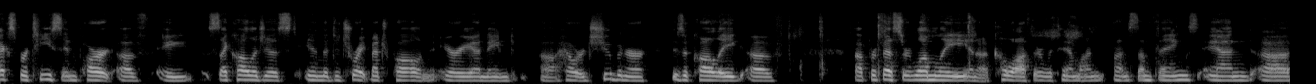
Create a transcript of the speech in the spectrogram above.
expertise in part of a psychologist in the Detroit metropolitan area named uh, Howard Schubiner, who's a colleague of uh, Professor Lumley and a co-author with him on, on some things. And uh,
